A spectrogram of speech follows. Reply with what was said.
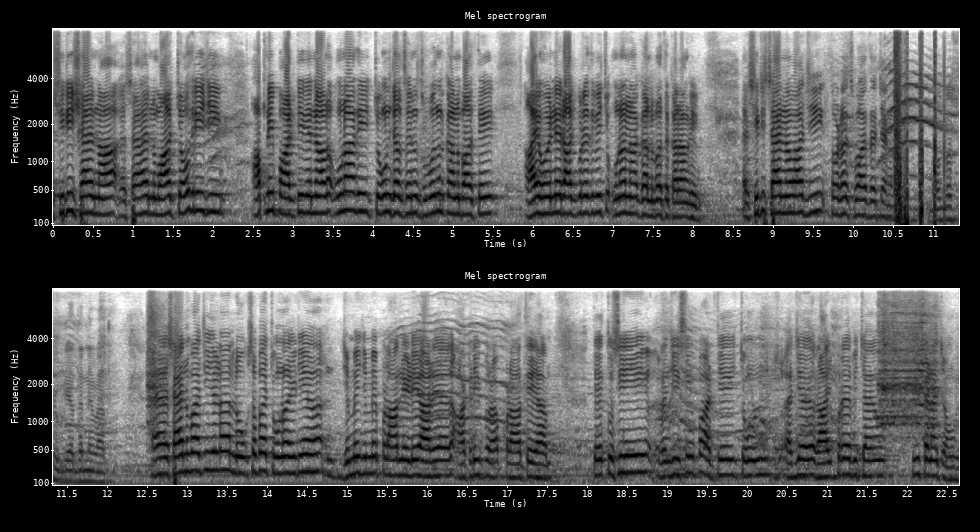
ਸ਼੍ਰੀ ਸ਼ਹਿਨਾ ਸ਼ਾਹ ਨਵਾਜ਼ ਚੌਧਰੀ ਜੀ ਆਪਣੀ ਪਾਰਟੀ ਦੇ ਨਾਲ ਉਹਨਾਂ ਦੀ ਚੋਣ ਜਲਸੇ ਨੂੰ ਸੰਬੋਧਨ ਕਰਨ ਵਾਸਤੇ ਆਏ ਹੋਏ ਨੇ। ਰਾਜਪੁਰੇ ਦੇ ਵਿੱਚ ਉਹਨਾਂ ਨਾਲ ਗੱਲਬਾਤ ਕਰਾਂਗੇ। ਸ਼੍ਰੀ ਸ਼ਾਹ ਨਵਾਜ਼ ਜੀ ਤੁਹਾਡਾ ਸਵਾਗਤ ਹੈ ਚੈਨਲ ਬਹੁਤ ਬਹੁਤ ਸ਼ੁਕਰੀਆ ਧੰਨਵਾਦ। ਅ, ਸ਼ਾਹ ਨਵਾਜ਼ ਜੀ ਜਿਹੜਾ ਲੋਕ ਸਭਾ ਚੋਣਾਂ ਜਿਹੜੀਆਂ ਜਿਵੇਂ ਜਿਵੇਂ ਪੜਾਅ ਨੇੜੇ ਆ ਰਿਹਾ ਆਖਰੀ ਪੜਾ- ਪੜਾਅ ਤੇ ਆ ਤੇ ਤੁਸੀਂ ਰਣਜੀਤ ਸਿੰਘ ਭਾਰਤੀ ਚੋਣ ਅੱਜ ਰਾਜਪੁਰੇ ਵਿੱਚ ਆਏ ਹੋ ਕੀ ਕਹਿਣਾ ਚਾਹੋਗੇ?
